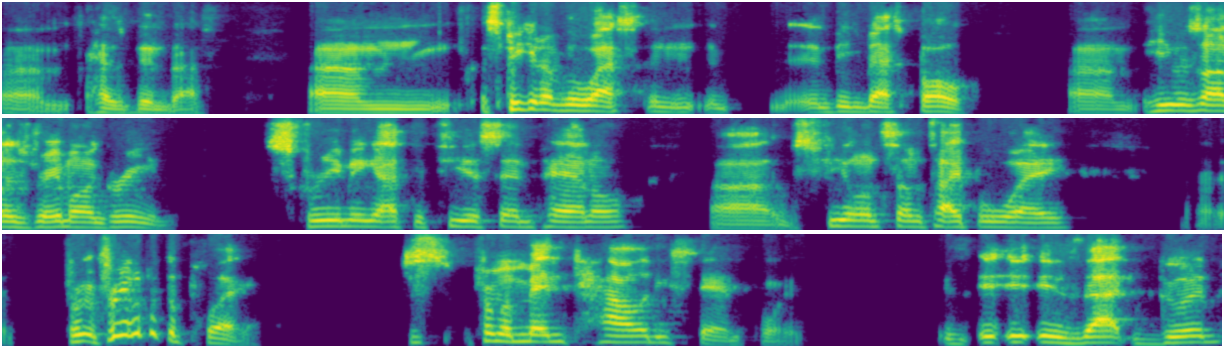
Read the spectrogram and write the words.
um, has been best. Um, speaking of the West and, and being best, Bo, um, he was on his Draymond Green, screaming at the TSN panel, uh, was feeling some type of way. Uh, forget about the play, just from a mentality standpoint. Is, is, is that good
